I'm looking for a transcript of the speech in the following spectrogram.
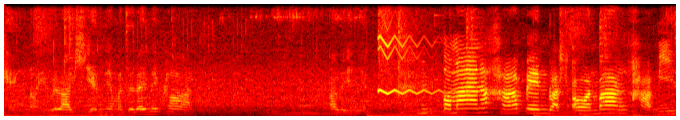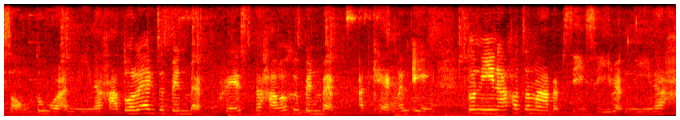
ข็งๆหน่อยเวลาเขียนเนี่ยมันจะได้ไม่พลาดอะไรอย่างเงี้ย ต่อมานะคะเป็นบลัชออนบ้างค่ะมี 2 ตัวอันนี้นะคะ ตัวแรกจะเป็นแบบเพรสนะคะ ก็คือเป็นแบบอัดแข็งนั่นเอง ตัวนี้นะเขาจะมาแบบสีสีแบบนี้นะค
